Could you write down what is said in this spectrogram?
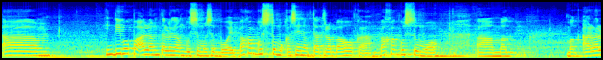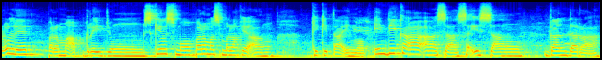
um, hindi mo pa alam talaga ang gusto mo sa buhay. Baka gusto mo kasi nagtatrabaho ka. Baka gusto mo ah, mag mag-aral ulit para ma-upgrade yung skills mo para mas malaki ang kikitain mo. Hindi ka aasa sa isang gandara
